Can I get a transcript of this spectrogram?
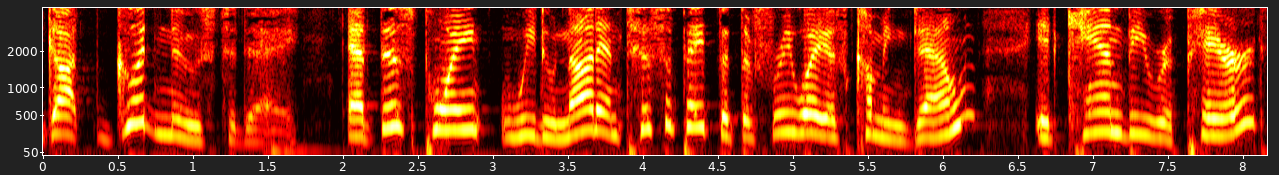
got good news today. At this point, we do not anticipate that the freeway is coming down. It can be repaired.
